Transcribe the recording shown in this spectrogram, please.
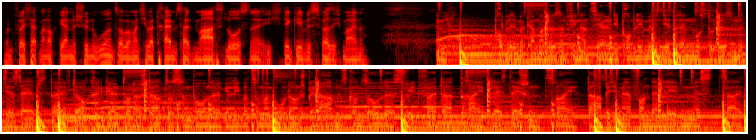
Und vielleicht hat man auch gerne eine schöne Uhr und so, aber manche übertreiben es halt maßlos. Ne? Ich denke, ihr wisst, was ich meine. Probleme kann man lösen finanziell. Die Probleme in dir drin musst du lösen mit dir selbst. Da hilft dir auch kein Geld oder Statussymbole. Geh lieber zu meinem Bruder und spiel abends Konsole. Street Fighter 3, Playstation 2. Da hab ich mehr von, dein Leben ist Zeit.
